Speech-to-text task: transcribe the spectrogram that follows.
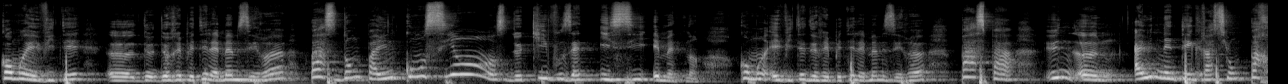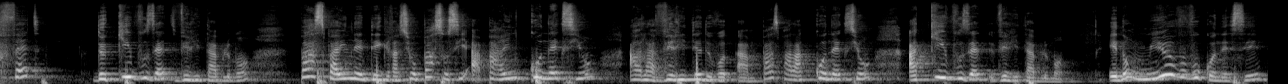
Comment éviter euh, de, répéter les mêmes erreurs passe donc par une conscience de qui vous êtes ici et maintenant. Comment éviter de répéter les mêmes erreurs passe par une, euh, à une intégration parfaite de qui vous êtes véritablement, passe par une intégration, passe aussi par une connexion à la vérité de votre âme, passe par la connexion à qui vous êtes véritablement. Et donc, mieux vous vous connaissez,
